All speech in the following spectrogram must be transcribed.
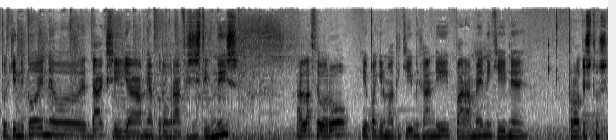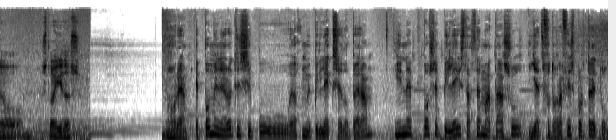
το κινητό είναι ε, εντάξει για μια φωτογράφηση στιγμής, αλλά θεωρώ η επαγγελματική μηχανή παραμένει και είναι πρώτη στο, στο είδος. Ωραία. Επόμενη ερώτηση που έχουμε επιλέξει εδώ πέρα είναι πώς επιλέγεις τα θέματά σου για τις φωτογραφίες πορτρέτου.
